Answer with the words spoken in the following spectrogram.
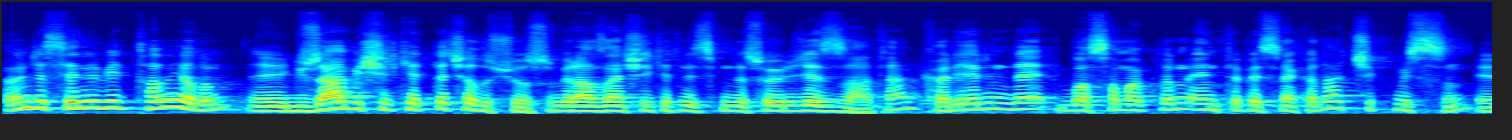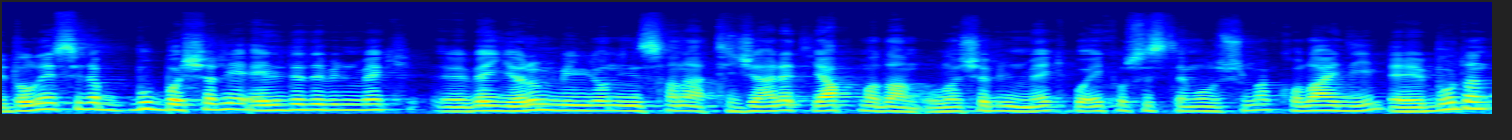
Önce seni bir tanıyalım. Ee, güzel bir şirkette çalışıyorsun. Birazdan şirketin ismini de söyleyeceğiz zaten. Kariyerinde basamakların en tepesine kadar çıkmışsın. E, dolayısıyla bu başarıyı elde edebilmek e, ve yarım milyon insana ticaret yapmadan ulaşabilmek, bu ekosistemi oluşturmak kolay değil. E, buradan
